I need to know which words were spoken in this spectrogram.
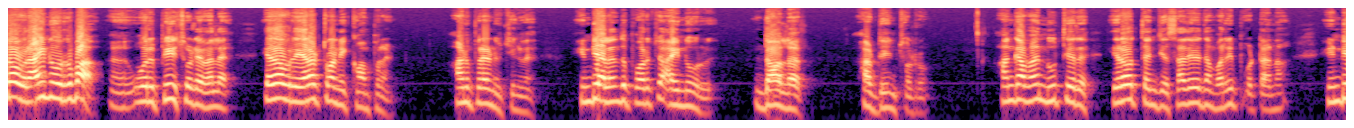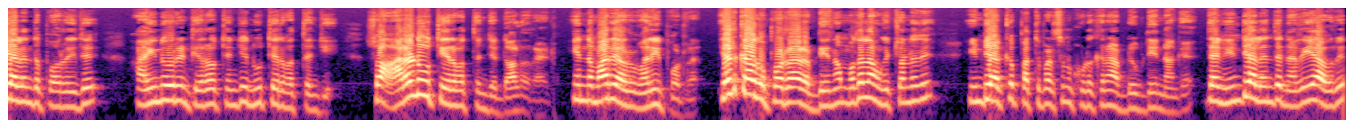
ஸோ ஒரு ஐநூறுரூபா ஒரு பீஸோட விலை. ஏதோ ஒரு எலக்ட்ரானிக் காம்பனன்ட் அனுப்புகிறேன்னு வச்சுங்களேன். இந்தியாவிலேருந்து போகிறச்சு ஐநூறு டாலர் அப்படின்னு சொல்கிறோம் அங்கே அவன் நூற்றி இரு இருபத்தஞ்சி சதவீதம் வரி போட்டான்னா இந்தியாவிலேருந்து போகிற இது ஐநூறு இன்ட்டு இருபத்தஞ்சி நூற்றி இருபத்தஞ்சி. ஸோ அறநூற்றி இருபத்தஞ்சு டாலர் ஆகிடும் இந்த மாதிரி அவர் வரி போடுறார். எதுக்காக போடுறார் அப்படின்னா முதல்ல அவங்க சொன்னது இந்தியாவுக்கு பத்து பர்சன்ட் கொடுக்குறேன் அப்படி இப்படின்னாங்க. தென் இந்தியாவிலேருந்து நிறையா அவர்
